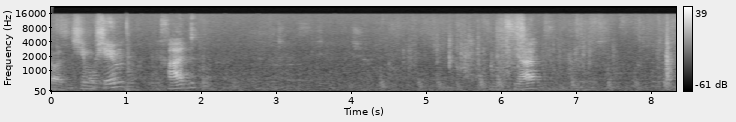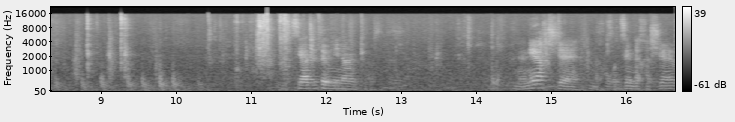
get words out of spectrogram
טוב, אז שימושים, אחד, מציאת מציאת דטרמיננטה. נניח שאנחנו רוצים לחשב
